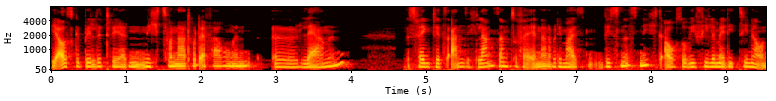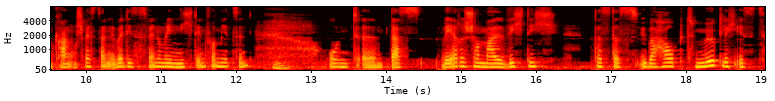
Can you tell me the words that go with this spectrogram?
die ausgebildet werden, nicht so Nahtoderfahrungen äh, lernen. Es fängt jetzt an, sich langsam zu verändern, aber die meisten wissen es nicht, auch so wie viele Mediziner und Krankenschwestern über dieses Phänomen nicht informiert sind. Mhm. Und äh, das wäre schon mal wichtig, dass das überhaupt möglich ist,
